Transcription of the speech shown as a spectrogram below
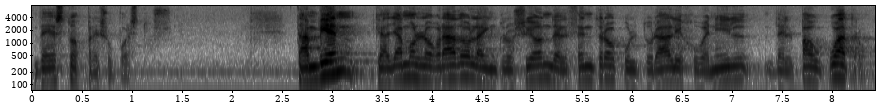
de estos presupuestos. También que hayamos logrado la inclusión del Centro Cultural y Juvenil del PAU 4.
